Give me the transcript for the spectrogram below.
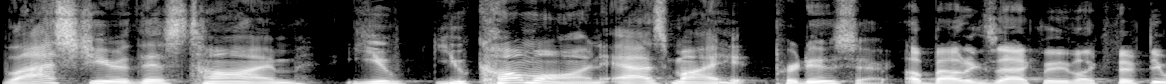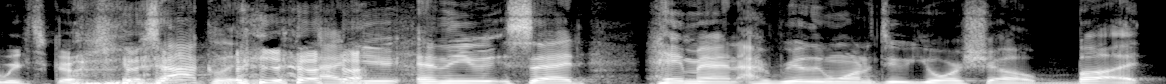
last year, this time, you you come on as my producer. About exactly like 50 weeks ago. Exactly. yeah. And you and you said, "Hey man, I really want to do your show, but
